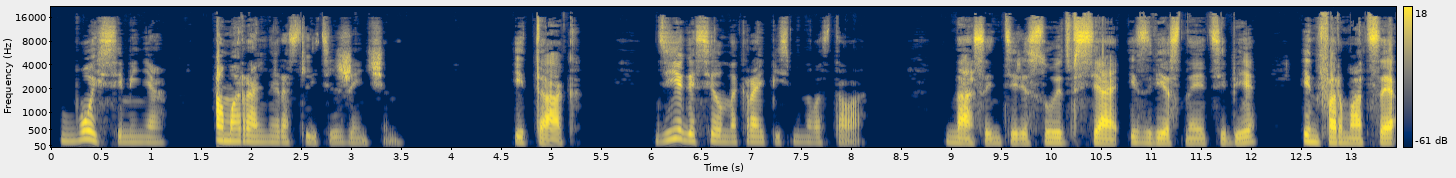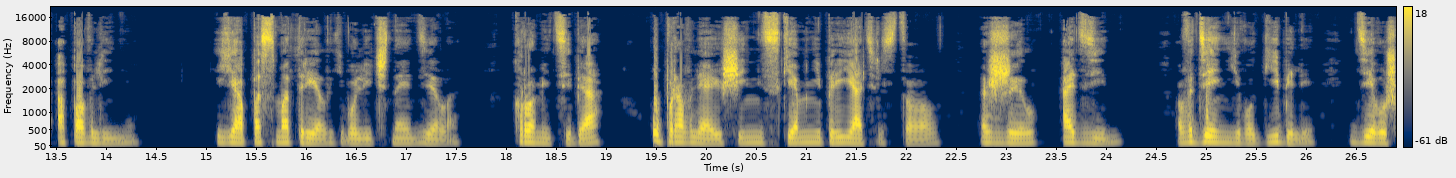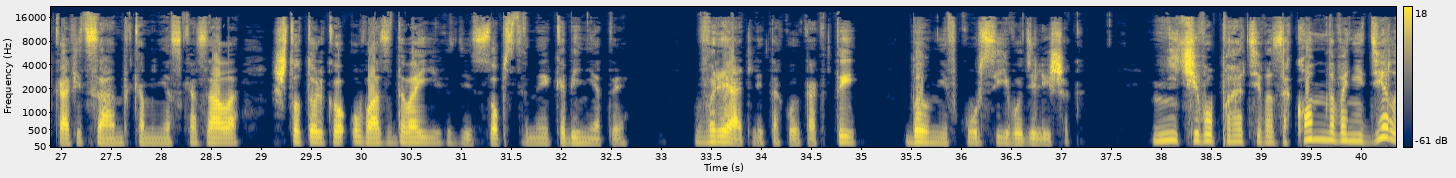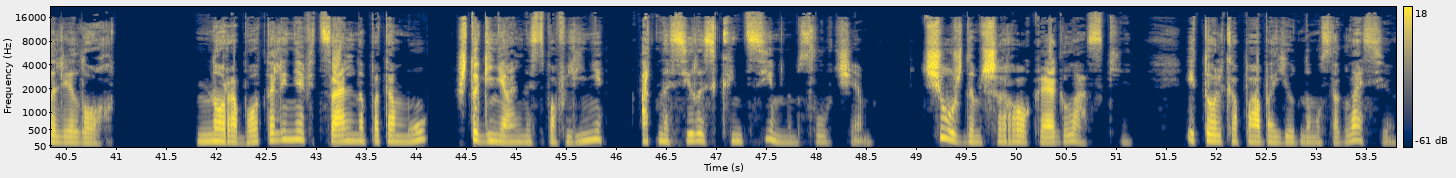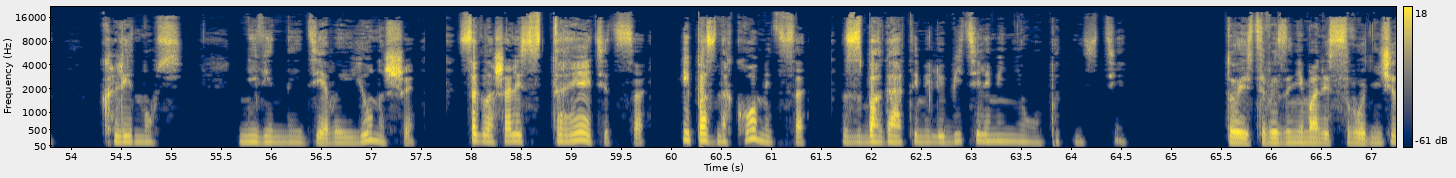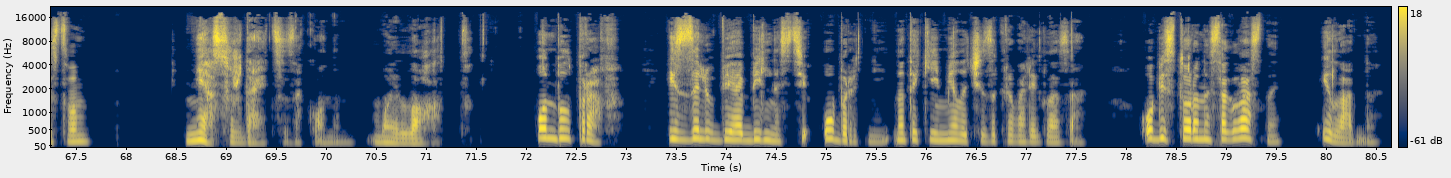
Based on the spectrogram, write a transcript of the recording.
«Бойся меня, аморальный растлитель женщин. Итак, Диего сел на край письменного стола. Нас интересует вся известная тебе информация о павлине. Я посмотрел его личное дело. Кроме тебя, управляющий ни с кем не приятельствовал, жил один. В день его гибели девушка-официантка мне сказала, что только у вас двоих здесь собственные кабинеты. Вряд ли такой, как ты, был не в курсе его делишек. Ничего противозаконного не делали, лорд, но работали неофициально потому, что гениальность Павлини относилась к интимным случаям, чуждым широкой огласки, и только по обоюдному согласию, клянусь, невинные девы и юноши соглашались встретиться и познакомиться с богатыми любителями неопытности. То есть вы занимались сводничеством? Не осуждается законом, мой лорд. Он был прав. Из-за любвеобильности оборотней на такие мелочи закрывали глаза. Обе стороны согласны, и ладно.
